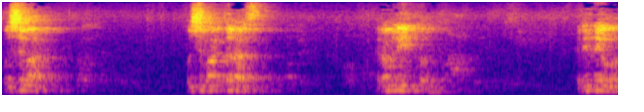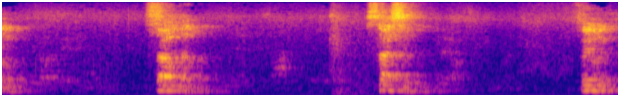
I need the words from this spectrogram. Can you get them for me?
Пошивак. Пошивак Тарас. Равлінко. Рінило. Салдан. Сасів. Филип.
